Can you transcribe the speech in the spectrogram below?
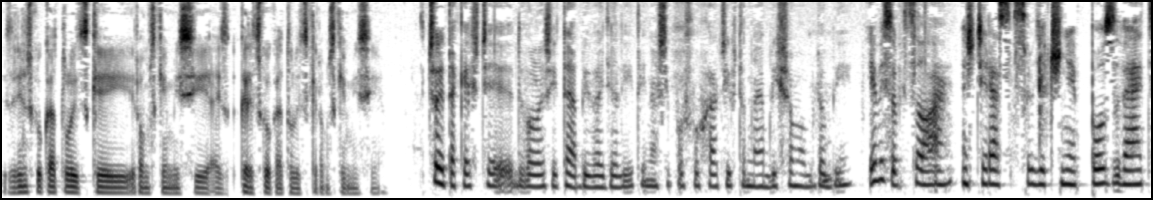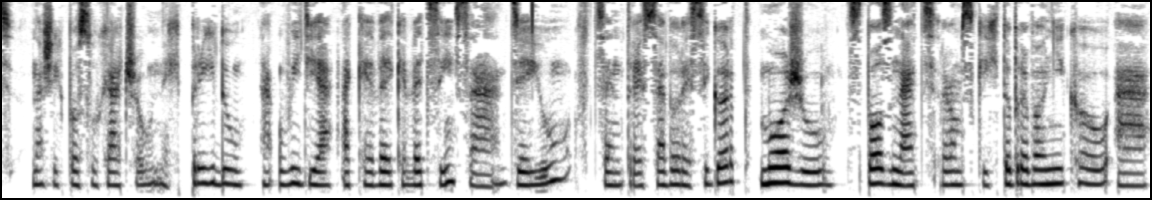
z rímsko-katolickej rómskej misie, aj z grecko-katolickej rómskej misie. Čo je také ešte dôležité, aby vedeli tí naši poslucháči v tom najbližšom období? Ja by som chcela ešte raz srdečne pozvať našich poslucháčov, nech prídu a uvidia, aké veľké veci sa dejú v centre Savore Sigord. Môžu spoznať rómskych dobrovoľníkov a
